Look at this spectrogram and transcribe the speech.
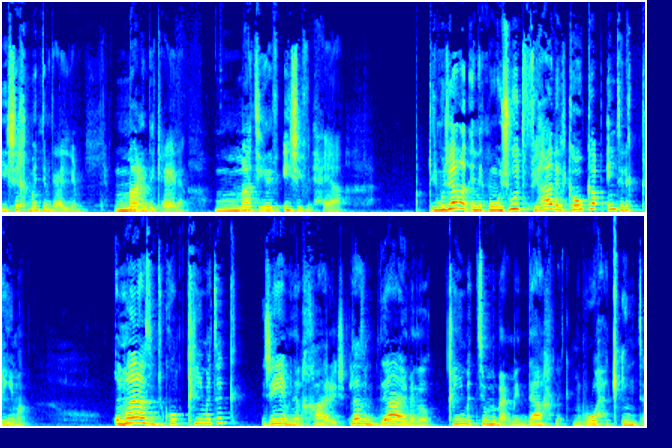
يا شيخ ما أنت متعلم ما عندك عيلة ما تعرف أي شيء في الحياة. لمجرد إنك موجود في هذا الكوكب أنت لك قيمة. وما لازم تكون قيمتك جاية من الخارج لازم دائما القيمة تنبع من داخلك من روحك أنت.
